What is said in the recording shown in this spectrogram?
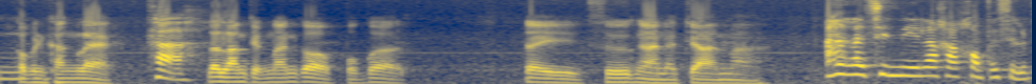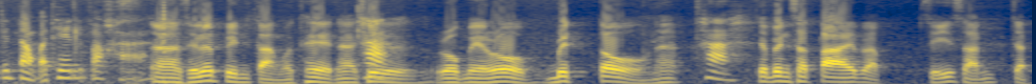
มก็เป็นครั้งแรกค่ะแล้วหลังจากนั้นก็ผมก็ได้ซื้องานอาจารย์มา อะแล้วชิ้นนี้ล่ะคะของเป็นศิลปินต่างประเทศหรือเปล่าคะ อ่าศิลปินต่างประเทศนะค่ะ ชื่อโรเมโรบริตโตนะ ค่ะ จะเป็นสไตล์แบบสีสันจัด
